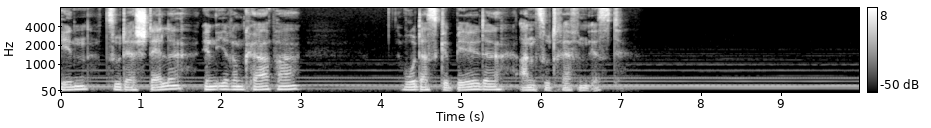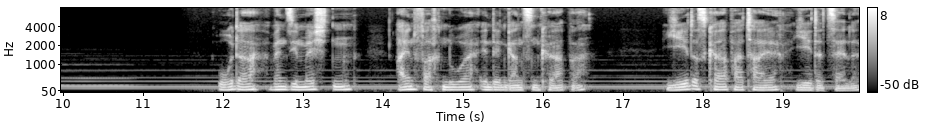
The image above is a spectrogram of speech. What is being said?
hin zu der Stelle in ihrem Körper, wo das Gebilde anzutreffen ist. Oder, wenn Sie möchten, einfach nur in den ganzen Körper. Jedes Körperteil, jede Zelle.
